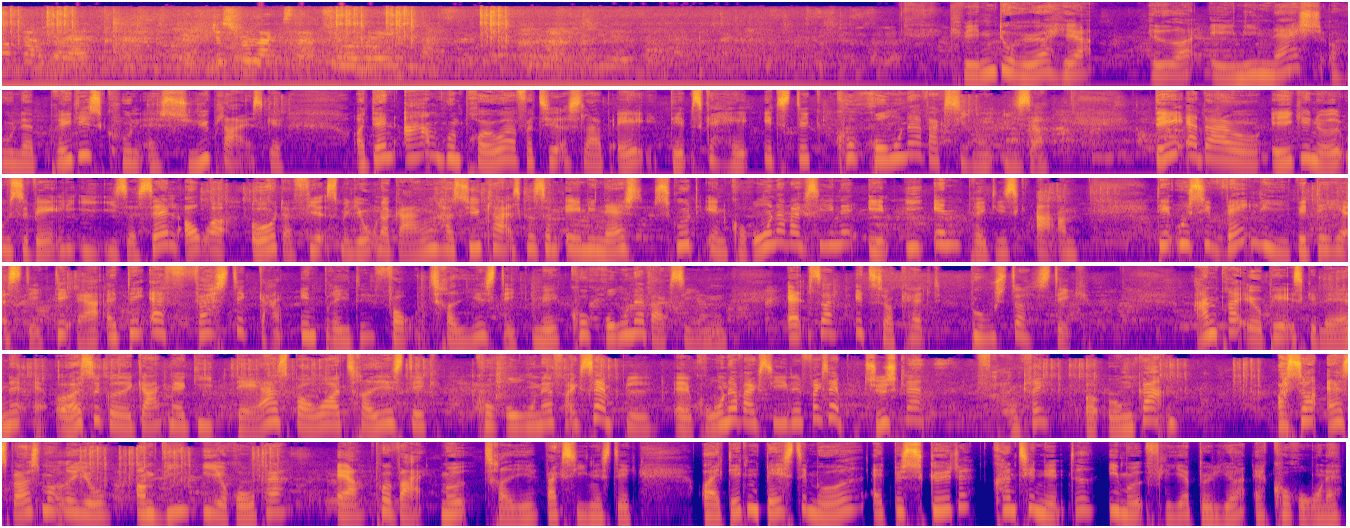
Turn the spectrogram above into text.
arm down there. Just relax that for me. Kvinden, du hører her, hedder Amy Nash, og hun er britisk, hun er sygeplejerske. Og den arm, hun prøver at få til at slappe af, den skal have et stik coronavaccine i sig. Det er der jo ikke noget usædvanligt i i sig selv. Over 88 millioner gange har sygeplejersker som Amy Nash skudt en coronavaccine ind i en britisk arm. Det usædvanlige ved det her stik, det er, at det er første gang en brite får tredje stik med coronavaccinen. Altså et såkaldt boosterstik. Andre europæiske lande er også gået i gang med at give deres borgere tredje stik corona, for eksempel, øh, coronavaccine, for eksempel Tyskland, Frankrig og Ungarn. Og så er spørgsmålet jo, om vi i Europa er på vej mod tredje vaccinestik. Og er det den bedste måde at beskytte kontinentet imod flere bølger af corona?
